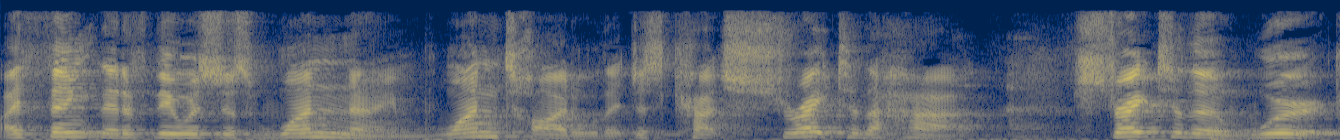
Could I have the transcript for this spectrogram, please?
I think that if there was just one name, one title that just cut straight to the heart, straight to the work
